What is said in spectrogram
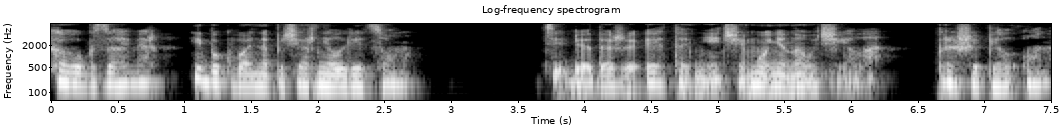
Хаук замер и буквально почернел лицом. «Тебя даже это ничему не научило», – прошипел он.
